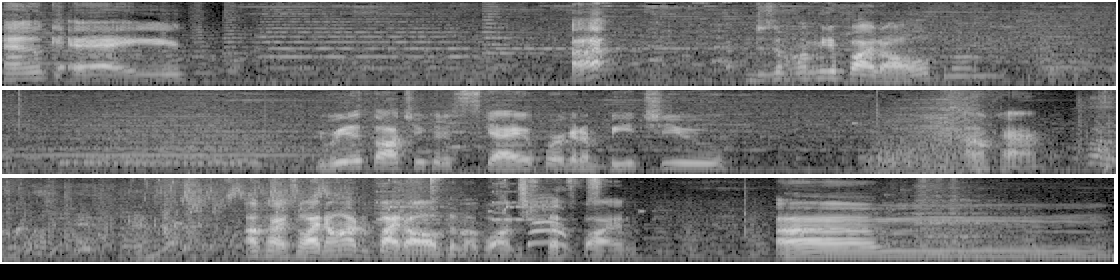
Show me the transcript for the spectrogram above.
Okay. Ah! Does it want me to fight all of them? You really thought you could escape? We're gonna beat you. Okay. Okay, so I don't have to fight all of them at once. That's fine. Um.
